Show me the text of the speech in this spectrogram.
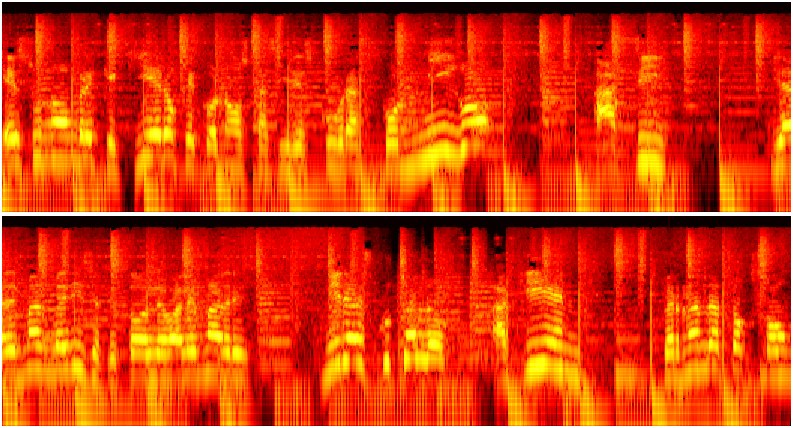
Es un hombre que quiero que conozcas y descubras conmigo así, y además me dice que todo le vale madre. Mira, escúchalo aquí en Fernanda Talks Home.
